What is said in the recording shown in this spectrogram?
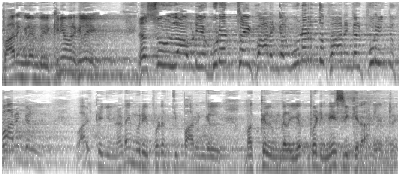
பாருங்கள் என்பதற்கினி அவர்களே ரசூலுல்லாவுடைய குணத்தை பாருங்கள் உணர்ந்து பாருங்கள் புரிந்து பாருங்கள். வாழ்க்கையில் நடைமுறைப்படுத்தி பாருங்கள் மக்கள் உங்களை எப்படி நேசிக்கிறார்கள் என்று.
